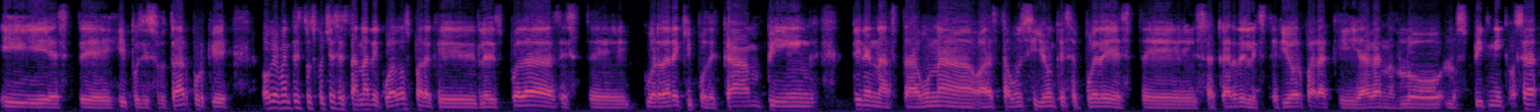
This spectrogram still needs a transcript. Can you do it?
y este y pues disfrutar porque obviamente estos coches están adecuados para que les puedas este guardar equipo de camping tienen hasta una hasta un sillón que se puede este sacar del exterior para que hagan los picnic o sea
